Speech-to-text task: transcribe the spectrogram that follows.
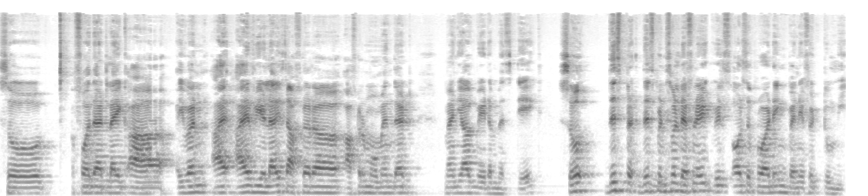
so for hmm, that like uh, even i i realized after a after a moment that man you have made a mistake so this this hmm. principle definitely is also providing benefit to me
